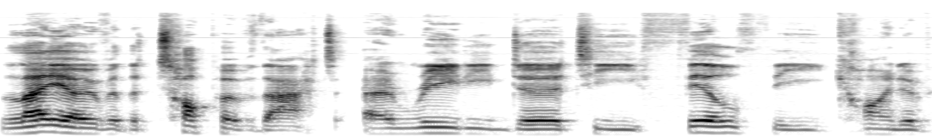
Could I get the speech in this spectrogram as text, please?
lay over the top of that a really dirty, filthy kind of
